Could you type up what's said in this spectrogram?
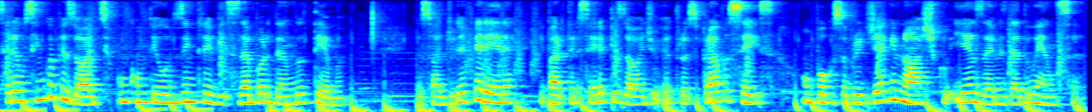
Serão cinco episódios com conteúdos e entrevistas abordando o tema. Eu sou a Júlia Pereira e para o terceiro episódio eu trouxe para vocês um pouco sobre o diagnóstico e exames da doença.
